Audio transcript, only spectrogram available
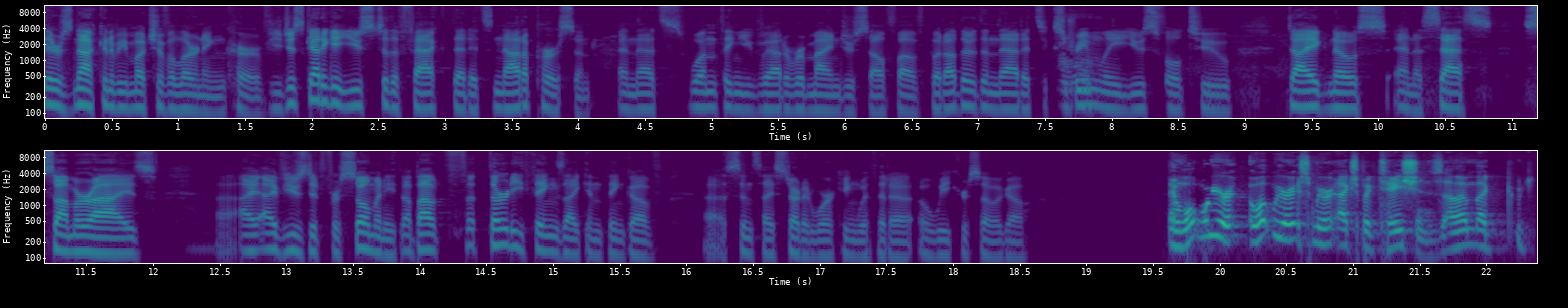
there's not going to be much of a learning curve. You just got to get used to the fact that it's not a person. And that's one thing you've got to remind yourself of. But other than that, it's extremely useful to diagnose and assess, summarize. Uh, I, I've used it for so many, about 30 things I can think of uh, since I started working with it a, a week or so ago. And what were your what were some of your expectations? Um, like,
